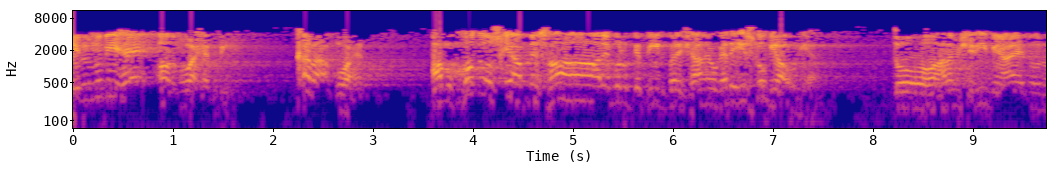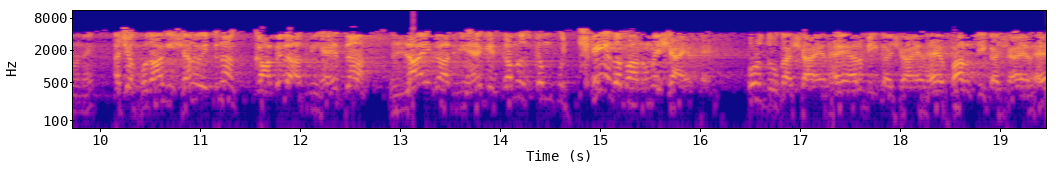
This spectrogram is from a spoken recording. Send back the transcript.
علم بھی ہے اور واحد بھی کھڑا واحد۔ اب خود اس کے اپنے سارے ملک کے تین پریشان ہو گئے اس کو کیا ہو گیا؟ تو حرم شریف میں آئے تو انہوں نے اچھا خدا کی شان اتنا قابل آدمی ہے، اتنا لائق آدمی ہے کہ کم از کم کچھ چھ زبانوں میں شاعر ہے۔ اردو کا شاعر ہے، عربی کا شاعر ہے، فارسی کا شاعر ہے۔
